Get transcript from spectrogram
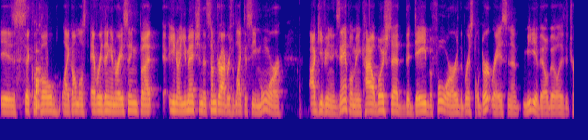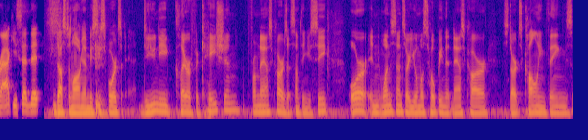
is cyclical, like almost everything in racing. But you know, you mentioned that some drivers would like to see more. I'll give you an example. I mean, Kyle Busch said the day before the Bristol Dirt Race in a media availability of the track, he said that Dustin Long, NBC Sports. Do you need clarification from NASCAR? Is that something you seek? Or, in one sense, are you almost hoping that NASCAR starts calling things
